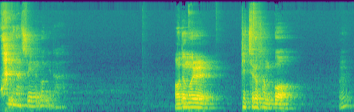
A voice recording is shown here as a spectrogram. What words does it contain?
확인할 수 있는 겁니다. 어둠을 빛으로 삼고 응?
